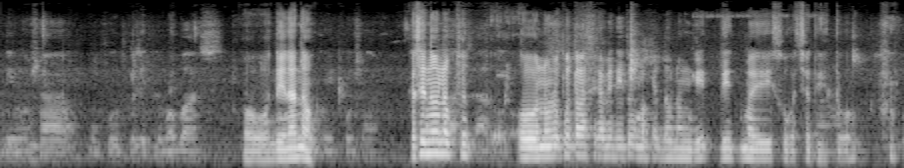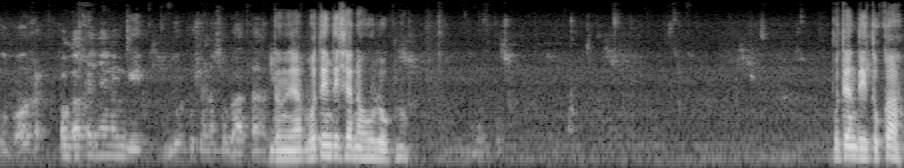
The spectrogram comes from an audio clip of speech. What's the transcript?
Hindi mo siya pupilit lumabas. Oo, hindi na no. Okay po siya. Kasi nung, nagpunta, oh, nung nagpunta kasi kami dito, umakyat daw ng gate, di, may sugat siya dito. Pag akit niya ng gate, doon po siya nasugatan. Doon niya, buti hindi siya nahulog, no? Buti andito ka.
